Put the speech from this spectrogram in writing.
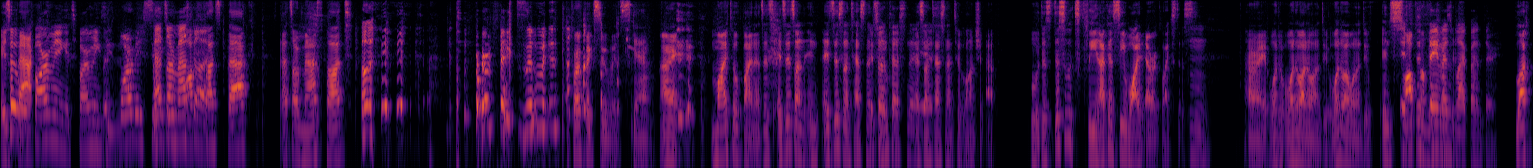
is back. farming. It's farming It's season. farming season. That's our mascot. Box. Plant's back. That's our mascot. Oh. Perfect zoom in. Perfect zoom in scam. All right, Mito Finance. Is, is this on? Is this on testnet It's too? on testnet. It's yes. on testnet to launch app. Ooh, this this looks clean. I can see why Eric likes this. Mm. All right, what do- what do I want to do? What do I want to do? In It's swap the some same as. Black Panther. Black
